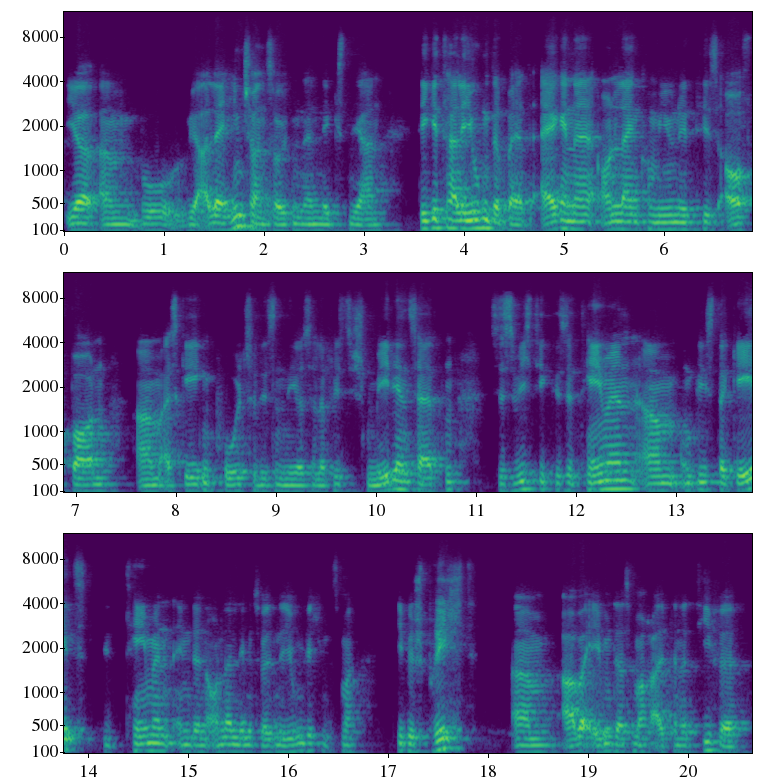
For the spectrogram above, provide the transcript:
ja, ähm, wo wir alle hinschauen sollten in den nächsten Jahren. Digitale Jugendarbeit, eigene Online-Communities aufbauen ähm, als Gegenpol zu diesen neosalafistischen Medienseiten. Es ist wichtig, diese Themen, ähm, um die es da geht, die Themen in den Online-Lebenswelten der Jugendlichen, dass man die bespricht, ähm, aber eben, dass man auch alternative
